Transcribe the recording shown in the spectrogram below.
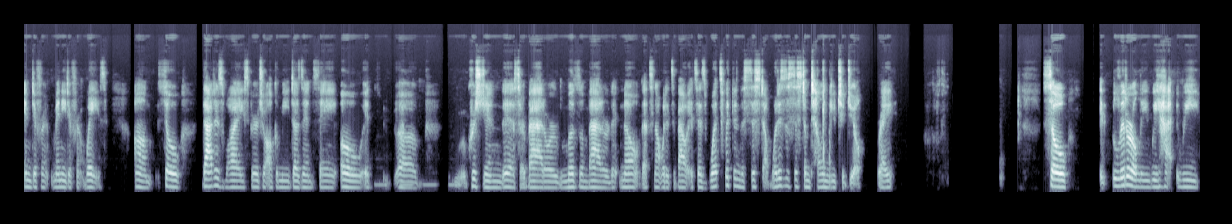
in different, many different ways. Um, so that is why spiritual alchemy doesn't say, oh, it, uh, Christian this or bad or Muslim bad or that. No, that's not what it's about. It says what's within the system. What is the system telling you to do? Right. So it, literally we ha- we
